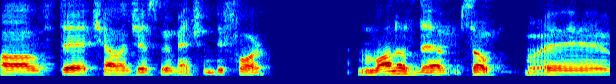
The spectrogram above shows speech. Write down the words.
of the challenges we mentioned before. One of them, so uh,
